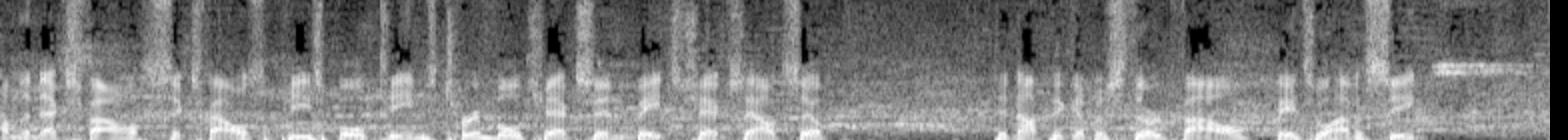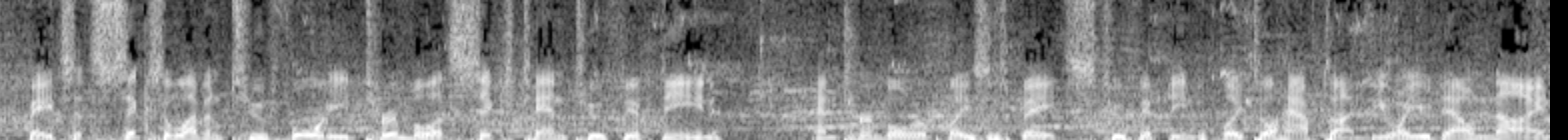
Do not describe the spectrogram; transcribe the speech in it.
on the next foul. Six fouls apiece, both teams. Turnbull checks in, Bates checks out. So did not pick up his third foul. Bates will have a seat. Bates at 6'11, 240. Turnbull at 6'10, 215. And Turnbull replaces Bates. 2.15 to play till halftime. BYU down nine.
